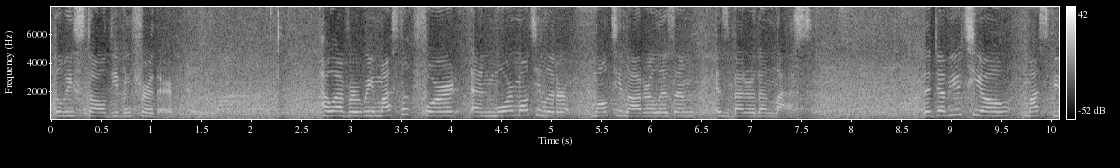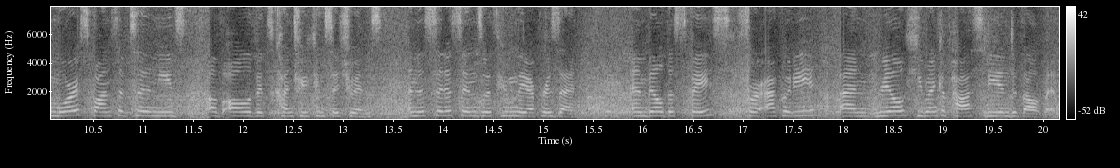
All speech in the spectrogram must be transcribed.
they'll be stalled even further. However, we must look forward and more multilateralism is better than less. The WTO must be more responsive to the needs of all of its country constituents and the citizens with whom they represent, and build a space for equity and real human capacity and development.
